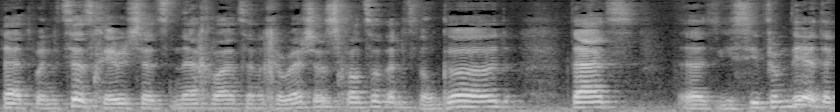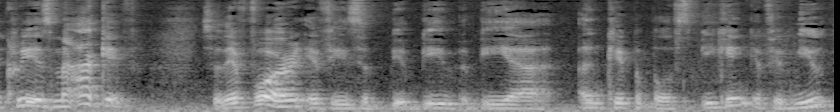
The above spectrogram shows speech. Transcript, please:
that when it says Cherish, says Nechlatz and Chereshes, Chalza, that it's no good. That's uh, you see from there that Kriya is Ma'akiv. So therefore, if he's a, be, be, uh, incapable of speaking, if you're mute,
